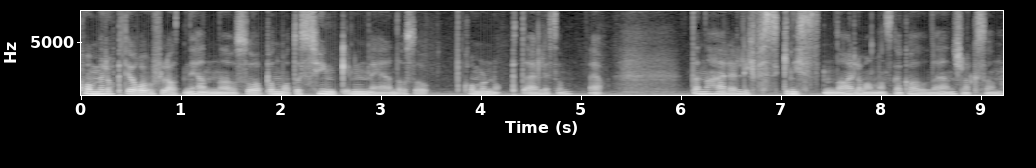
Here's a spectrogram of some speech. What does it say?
kommer opp til overflaten i hendene, og så på en måte synker den ned, og så kommer den opp. Det er liksom, ja. Denne her livsgnisten, da, eller hva man skal kalle det. En slags sånn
